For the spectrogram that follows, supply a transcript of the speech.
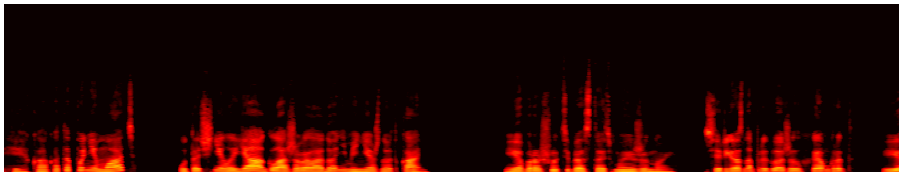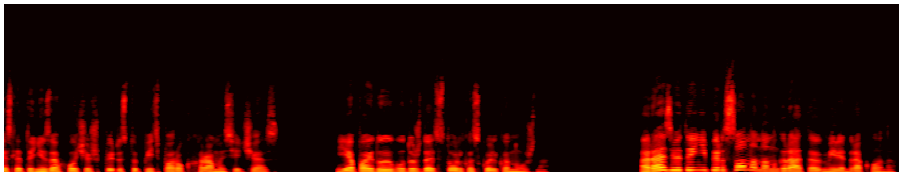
И как это понимать? Уточнила я, оглаживая ладонями нежную ткань. «Я прошу тебя стать моей женой», — серьезно предложил Хемгред. «Если ты не захочешь переступить порог храма сейчас, я пойду и буду ждать столько, сколько нужно. «А разве ты не персона нон-грата в мире драконов?»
